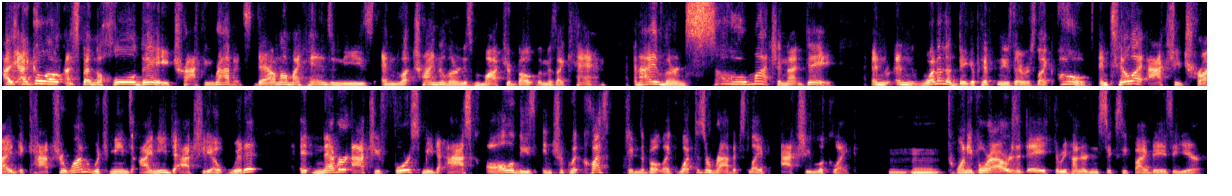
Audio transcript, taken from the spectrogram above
I, I, go out, I spend the whole day tracking rabbits down on my hands and knees and trying to learn as much about them as I can. And I learned so much in that day. And, and one of the big epiphanies there was like, oh, until I actually tried to capture one, which means I need to actually outwit it, it never actually forced me to ask all of these intricate questions about like, what does a rabbit's life actually look like? Mm-hmm. 24 hours a day, 365 days a year.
